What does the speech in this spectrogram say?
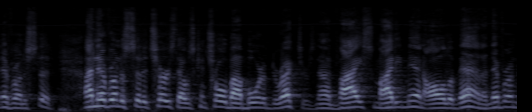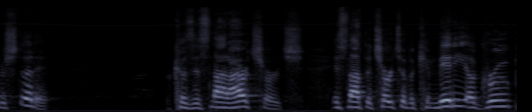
Never understood. I never understood a church that was controlled by a board of directors. Now, advice, mighty men, all of that. I never understood it because it's not our church. It's not the church of a committee, a group,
